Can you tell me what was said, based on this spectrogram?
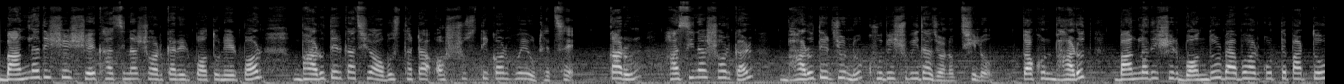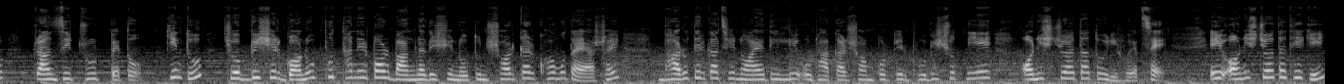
বাংলাদেশের শেখ হাসিনা সরকারের পতনের পর ভারতের কাছে অবস্থাটা অস্বস্তিকর হয়ে উঠেছে। কারণ, হাসিনা সরকার ভারতের জন্য খুবই সুবিধাজনক ছিল। তখন ভারত বাংলাদেশের বন্দর ব্যবহার করতে পারত ট্রানজিট রুট পেত। কিন্তু চব্বিশের গণ পর বাংলাদেশে নতুন সরকার ক্ষমতায় আসায় ভারতের কাছে নয়াদিল্লি ও ঢাকার সম্পর্কের ভবিষ্যৎ নিয়ে অনিশ্চয়তা তৈরি হয়েছে। এই অনিশ্চয়তা থেকেই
